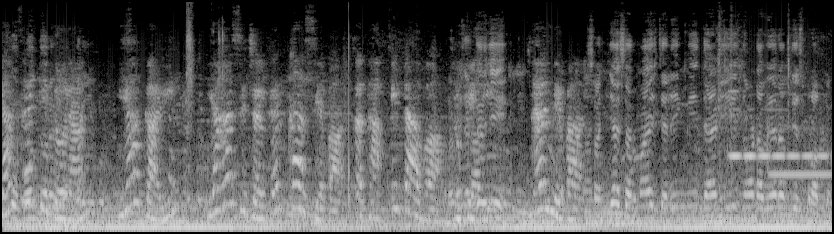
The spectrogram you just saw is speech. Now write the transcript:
यात्रा के दौरान यह गाड़ी यहाँ से चलकर गाजियाबाद तथा इटावा रुकेगी। धन्यवाद। संजय शर्मा is telling me that he is not aware of this problem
